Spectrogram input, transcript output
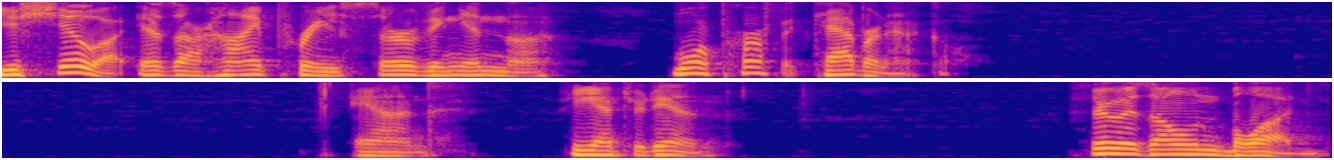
Yeshua is our high priest serving in the more perfect tabernacle. And he entered in through his own blood.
